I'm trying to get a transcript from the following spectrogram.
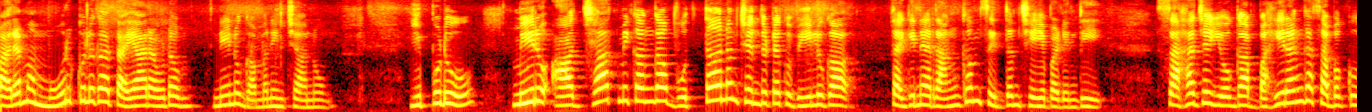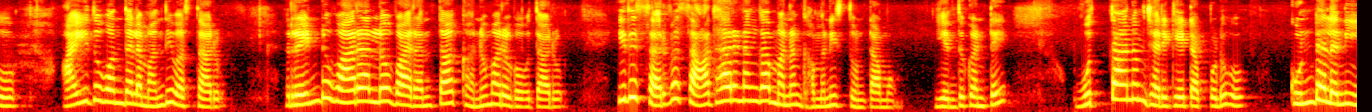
పరమ మూర్ఖులుగా తయారవడం నేను గమనించాను. ఇప్పుడు మీరు ఆధ్యాత్మికంగా ఉత్థానం చెందుటకు వీలుగా తగిన రంగం సిద్ధం చేయబడింది. సహజ యోగా బహిరంగ సభకు ఐదు వందల మంది వస్తారు. రెండు వారాల్లో వారంతా కనుమరుగవుతారు. ఇది సర్వసాధారణంగా మనం గమనిస్తుంటాము. ఎందుకంటే ఉత్థానం జరిగేటప్పుడు కుండలని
